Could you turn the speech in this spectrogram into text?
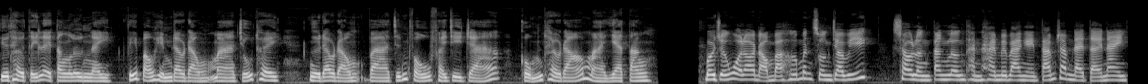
Dựa theo tỷ lệ tăng lương này, phí bảo hiểm lao động mà chủ thuê, người lao động và chính phủ phải chi trả cũng theo đó mà gia tăng. Bộ trưởng Bộ Lao động bà Hứa Minh Xuân cho biết, sau lần tăng lương thành 23.800 đại tệ này,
